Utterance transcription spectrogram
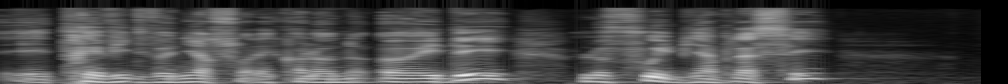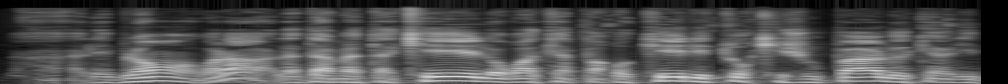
et très vite venir sur les colonnes E et D. Le fou est bien placé. Ah, les blancs, voilà, la dame attaquée, le roi caparoqué, les tours qui jouent pas, le cavalier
